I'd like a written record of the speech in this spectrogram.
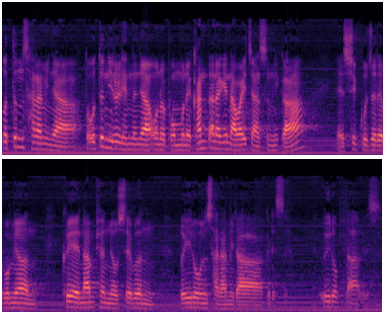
어떤 사람이냐 또 어떤 일을 했느냐 오늘 본문에 간단하게 나와 있지 않습니까? 19절에 보면 그의 남편 요셉은 의로운 사람이라 그랬어요. 의롭다 그랬어요.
